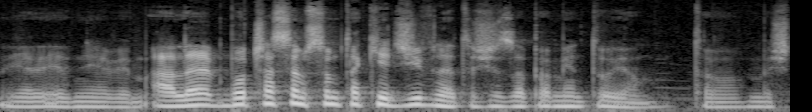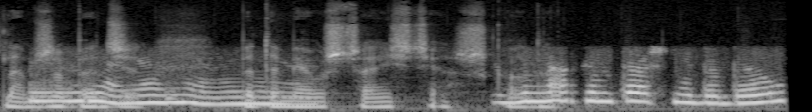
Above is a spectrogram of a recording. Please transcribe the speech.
Ja, ja nie wiem, ale bo czasem są takie dziwne, to się zapamiętują. To myślałem, że nie, będzie, nie, nie, będę nie. miał szczęście. Szkoda. gimnazjum też niby był,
